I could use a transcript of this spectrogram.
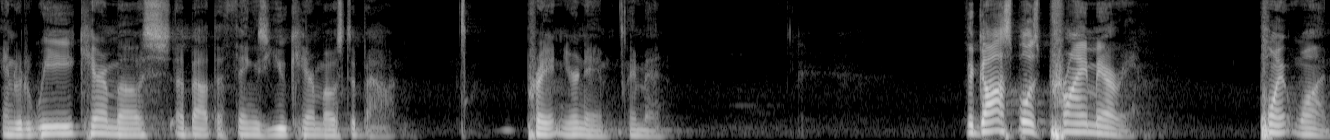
And would we care most about the things you care most about? Pray it in your name. Amen. The gospel is primary. Point one.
